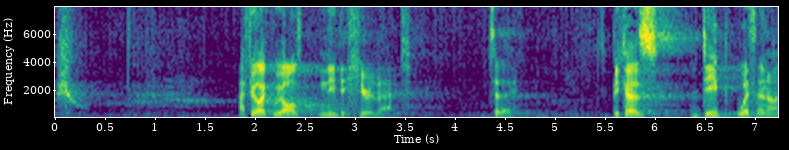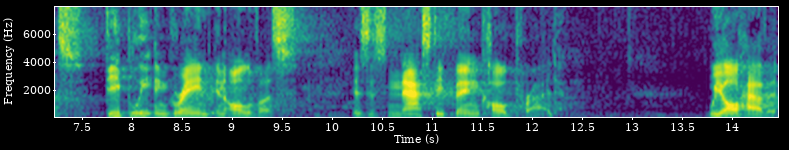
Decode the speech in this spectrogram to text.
Whew. I feel like we all need to hear that today. Because deep within us, deeply ingrained in all of us, is this nasty thing called pride. We all have it.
